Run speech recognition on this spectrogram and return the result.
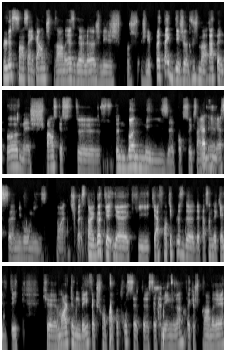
plus 150, je prendrais ce gars-là. Je l'ai, je, peut-être déjà vu, je me rappelle pas, mais je pense que c'est, une bonne mise pour ceux qui ça intéresse euh, niveau mise. Ouais. C'est un gars qui, qui, qui, a affronté plus de, personnes de qualité que Martin Day, fait que je comprends pas trop cette, cette ligne-là. Fait que je prendrais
